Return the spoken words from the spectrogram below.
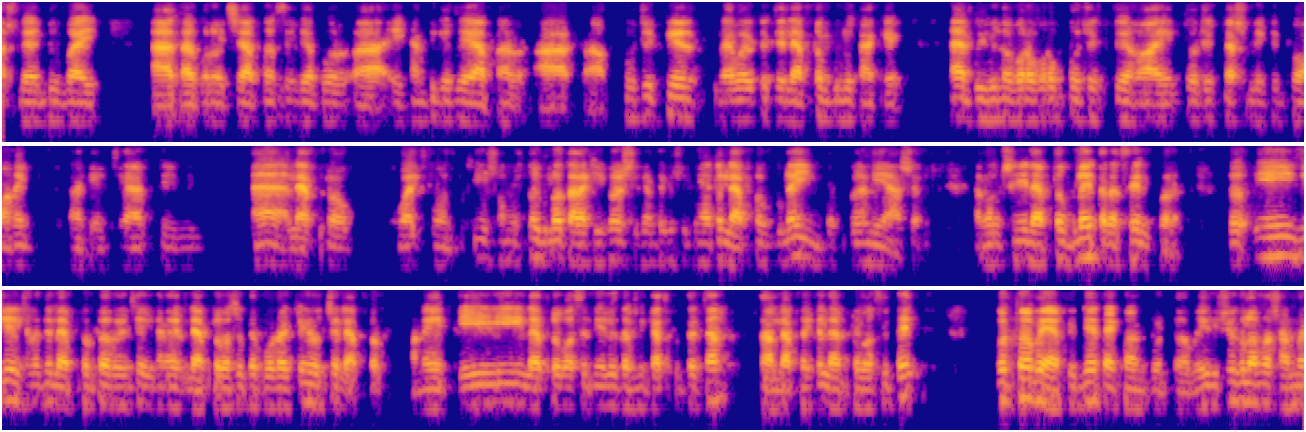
আসলে দুবাই, তারপর হচ্ছে আপনার সিঙ্গাপুর, এখান থেকে যে আপনার প্রজেক্টের ব্যবহৃত যে ল্যাপটপগুলো থাকে, হ্যাঁ? বিভিন্ন বড়, বড় প্রজেক্টে হয়। প্রজেক্ট আসলে কিন্তু অনেক থাকে। চেয়ার, টেবিল, হ্যাঁ? ল্যাপটপ, মোবাইল ফোন এই সমস্তগুলো তারা কি করে? সেখান থেকে শুধুমাত্র ল্যাপটপ গুলাই ইম্পোর্ট করে নিয়ে আসে। এবং সেই ল্যাপটপ গুলাই তারা সেল করে। তো এই যে এখানে যে ল্যাপটপটা রয়েছে এখানে ল্যাপটপ আসাতে প্রোডাক্টই হচ্ছে ল্যাপটপ। মানে এই ল্যাপটপ আছে নিয়ে যদি আপনি কাজ করতে চান, তাহলে আপনাকে ল্যাপটপ আসাতে করতে হবে, অ্যাফিলিয়েট অ্যাকাউন্ট করতে হবে। এই বিষয়গুলো আমরা সামনে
